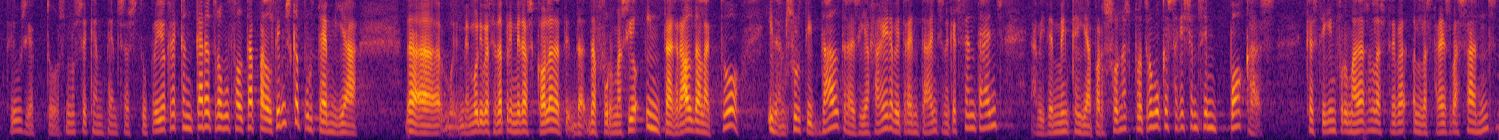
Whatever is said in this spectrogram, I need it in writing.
actrius i actors, no sé què en penses tu, però jo crec que encara trobo faltar, per al temps que portem ja, de, Memory va ser la primera escola de, de, de formació integral de l'actor, i n'han sortit d'altres, ja fa gairebé 30 anys. En aquests 30 anys, evidentment que hi ha persones, però trobo que segueixen sent poques que estiguin formades en les, treva, en les tres vessants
